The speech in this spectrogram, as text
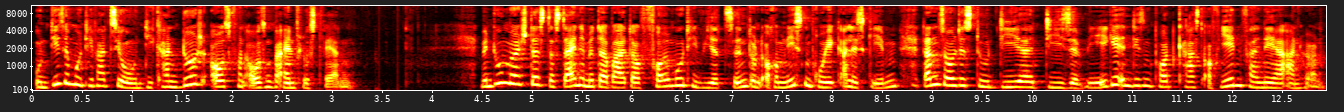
Und diese Motivation, die kann durchaus von außen beeinflusst werden. Wenn du möchtest, dass deine Mitarbeiter voll motiviert sind und auch im nächsten Projekt alles geben, dann solltest du dir diese Wege in diesem Podcast auf jeden Fall näher anhören.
